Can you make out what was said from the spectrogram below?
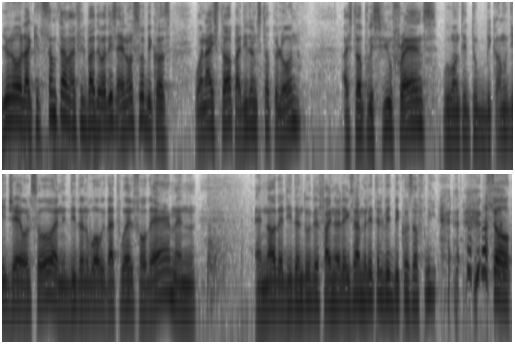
you know, like it's sometimes I feel bad about this. And also because when I stop, I didn't stop alone. I stopped with few friends We wanted to become DJ also, and it didn't work that well for them. And And now they didn't do the final exam a little bit because of me. so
